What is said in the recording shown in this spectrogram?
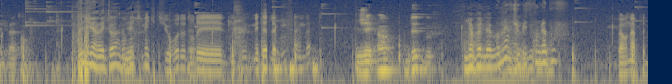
et je vais attendre. Vas-y, viens avec toi. Non, mec, mec, tu rôdes autour des, des. Mais t'as de la bouffe, Mbappé J'ai un, deux de bouffe. Je viens pas de la Oh bouffe. merde, j'ai oublié de prendre la bouffe. Bah, on a pas de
